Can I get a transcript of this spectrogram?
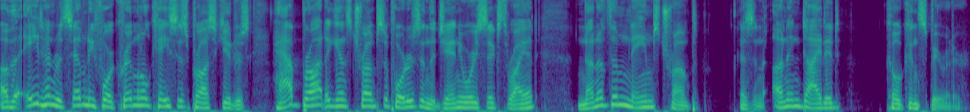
Of the 874 criminal cases prosecutors have brought against Trump supporters in the January 6th riot, none of them names Trump as an unindicted co conspirator.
